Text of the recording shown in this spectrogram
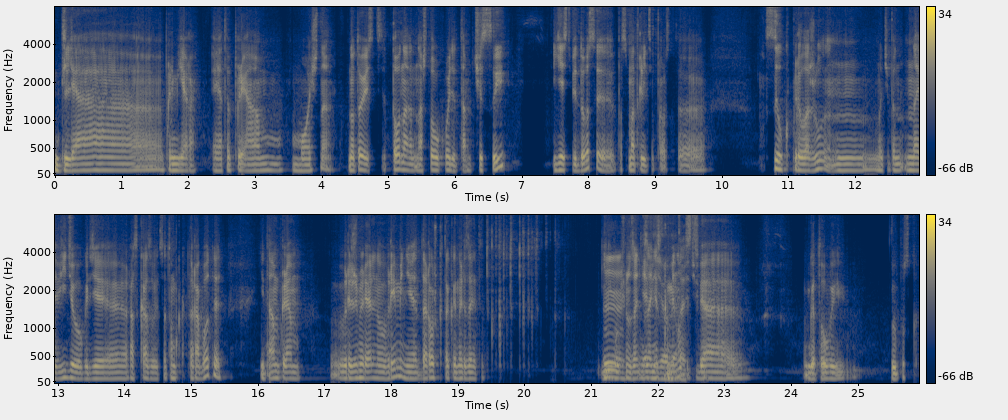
для премьера. Это прям мощно. Ну, то есть то, на, на что уходят там часы, есть видосы, посмотрите просто. Ссылку приложу, ну, типа на видео, где рассказывается о том, как это работает – и там прям в режиме реального времени дорожка такая нарезает. И, mm, в общем, за, за несколько минут у тебя готовый выпуск.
